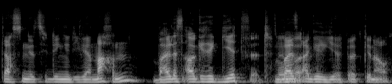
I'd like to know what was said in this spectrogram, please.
das sind jetzt die Dinge, die wir machen. Weil das aggregiert wird. Ne? Weil es aggregiert wird, genau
